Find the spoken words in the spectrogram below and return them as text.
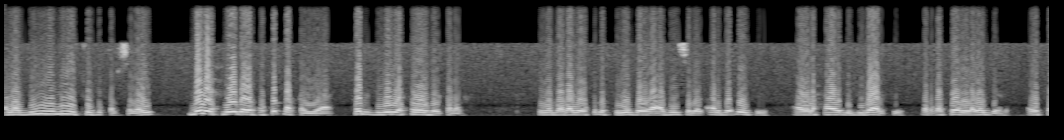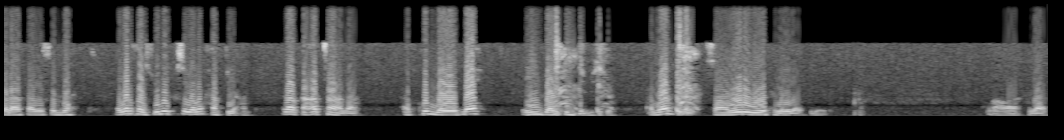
أنا بيه بيه توفي قبصي بلح يده وحقوط نقيا فرد بيه حوه ترك. ثم ضرب يخلف يده وعديسه بالأرض عينتي أو لحاية بجدارتي فرغته الله جر أو ثلاثة سبح ama saddex markaas weli kasoo waxa fiican inaad qacataada aad ku baydho ciiddaa ku jibiso ama saabuuriga wix laydaa ku baydho waa caafimaad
